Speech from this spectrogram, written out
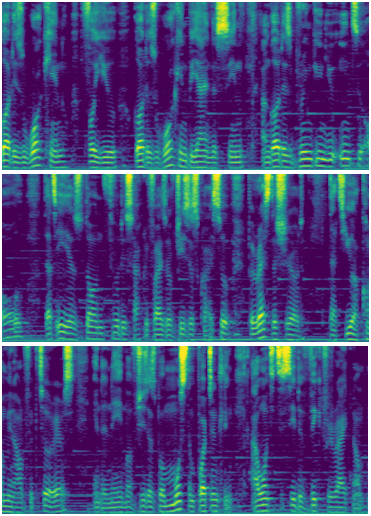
God is working for you. God is working behind the scene, and God is bringing you into all that He has done through the sacrifice of Jesus Christ. So be rest assured that you are coming out victorious in the name of Jesus. But most importantly, I want you to see the victory right now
